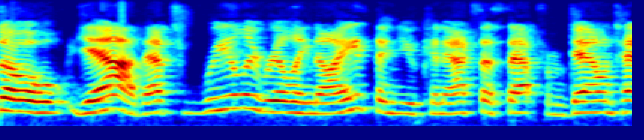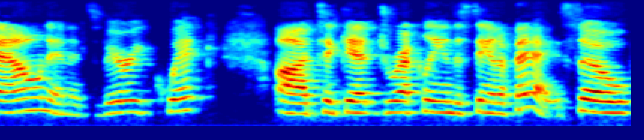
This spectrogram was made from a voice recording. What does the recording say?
so yeah, that's really, really nice. And you can access that from downtown and it's very quick, uh, to get directly into Santa Fe. So,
